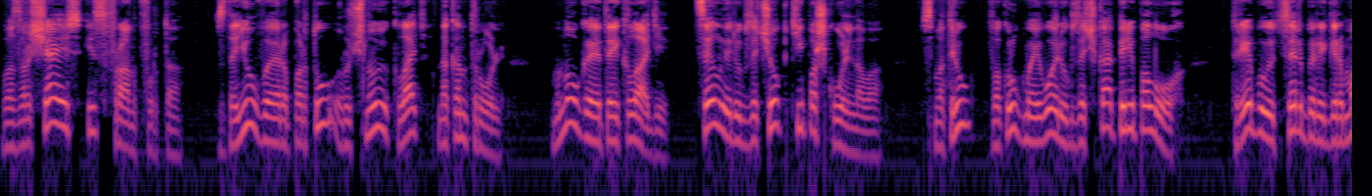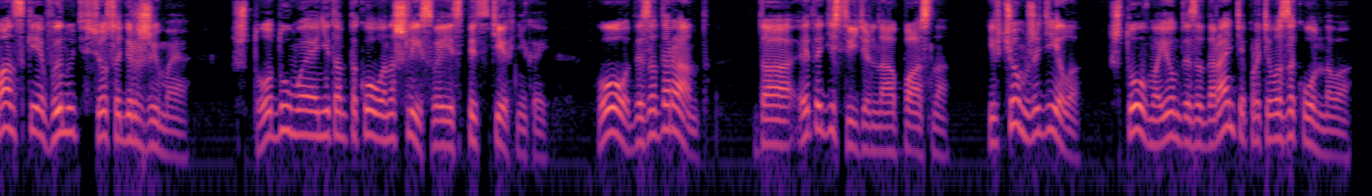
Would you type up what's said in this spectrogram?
Возвращаюсь из Франкфурта. Сдаю в аэропорту ручную кладь на контроль. Много этой клади, целый рюкзачок типа школьного. Смотрю, вокруг моего рюкзачка переполох. Требуют церберы германские вынуть все содержимое. Что, думаю, они там такого нашли своей спецтехникой? О, дезодорант. Да, это действительно опасно. И в чем же дело? Что в моем дезодоранте противозаконного?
